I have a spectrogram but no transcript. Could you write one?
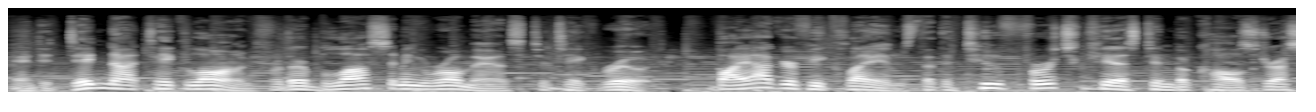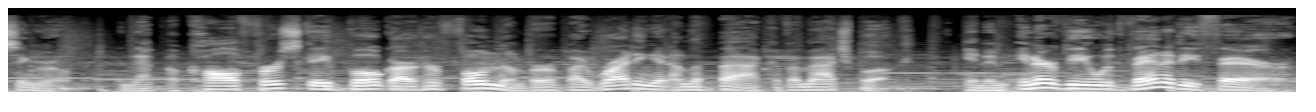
and it did not take long for their blossoming romance to take root. Biography claims that the two first kissed in Bacall's dressing room, and that Bacall first gave Bogart her phone number by writing it on the back of a matchbook. In an interview with Vanity Fair,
